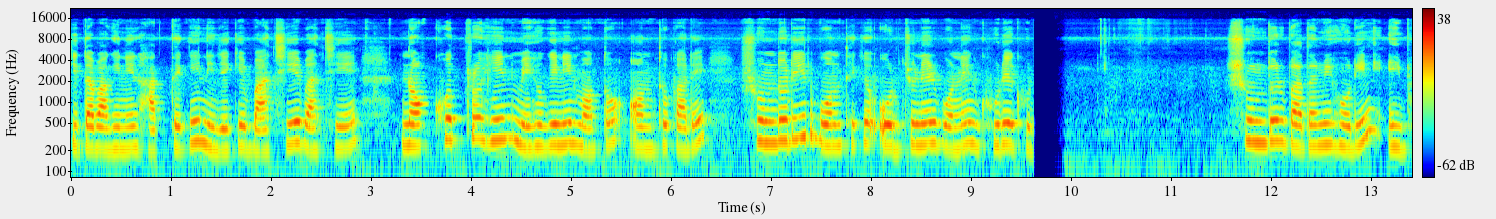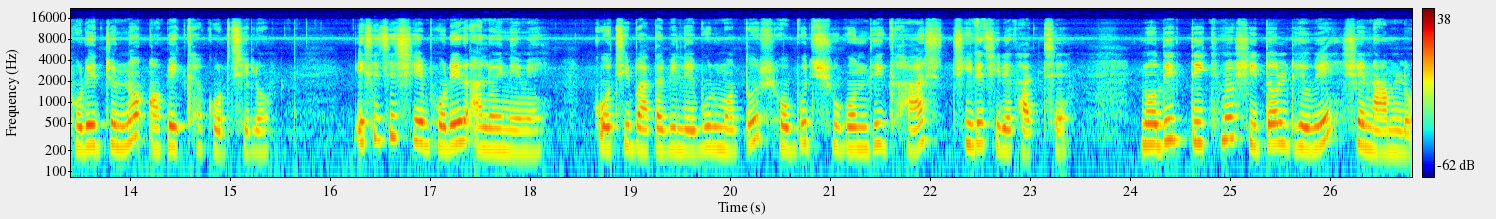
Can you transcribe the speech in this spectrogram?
চিতাবাঘিনীর হাত থেকে নিজেকে বাঁচিয়ে বাঁচিয়ে নক্ষত্রহীন মেহগিনীর মতো অন্ধকারে সুন্দরীর বন থেকে অর্জুনের বনে ঘুরে ঘুরে। সুন্দর বাদামি হরিণ এই ভোরের জন্য অপেক্ষা করছিল। এসেছে সে ভোরের আলোয় নেমে। কচি বাতাবি লেবুর মতো সবুজ সুগন্ধি ঘাস ছিঁড়ে ছিঁড়ে খাচ্ছে। নদীর তীক্ষ্ণ শীতল ঢেউয়ে সে নামলো।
